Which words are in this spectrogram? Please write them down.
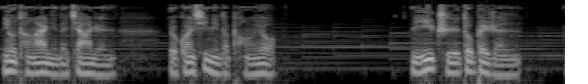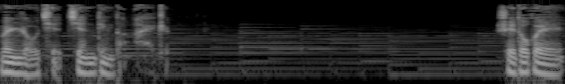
你有疼爱你的家人，有关心你的朋友，你一直都被人温柔且坚定的爱着。谁都会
